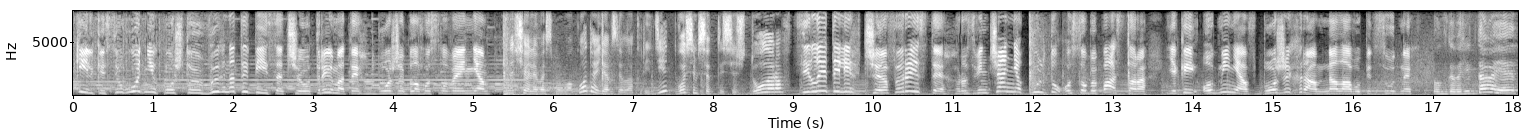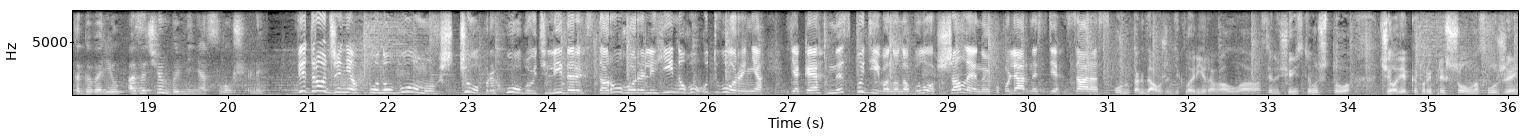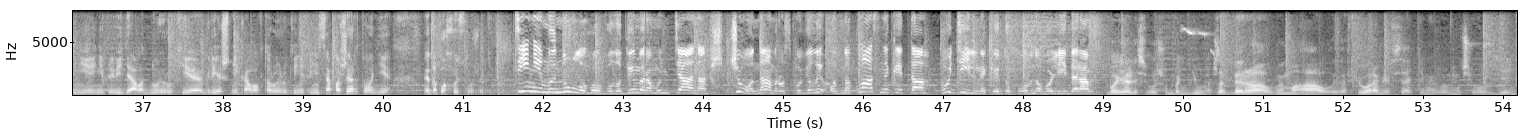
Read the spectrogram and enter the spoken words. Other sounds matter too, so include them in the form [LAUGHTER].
Скільки сьогодні коштує вигнати біса чи отримати Боже благословення? В начале восьмого года я взяла кредит 80 тысяч долларов. Цілителі чи аферисти, розвінчання культу особи пастора, який обміняв Божий храм на лаву підсудних. Он говорит, да, я это говорил. А зачем вы меня слушали? Відродження по-новому, що приховують лідери старого релігійного утворення, яке несподівано набуло шаленої популярності зараз. Он тогда уже декларировал а, следующую истину, что человек, который пришел на служение, не приведя в одной руке грешника, а во второй руке не принеся пожертвование, это плохой служитель. Тіні минулого Володимира Мунтяна, що нам розповіли однокласники та подільники духовного лідера. Боялись его, что бандюга. Забирал, вымогал, и аферами всякими вымучивал деньги.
